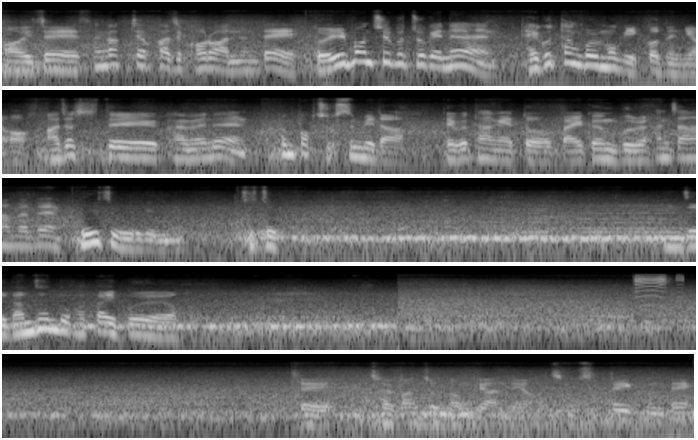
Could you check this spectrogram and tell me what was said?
어, 이제 삼각지역까지 걸어왔는데 또 1번 출구 쪽에는 대구탕 골목이 있거든요. 아저씨들 가면은 흠뻑 죽습니다. 대구탕에 또 맑은 물 한잔 하면은. 보일지 모르겠네. 저쪽. 이제 남산도 가까이 보여요 이제 절반 좀 넘겨왔네요. 지금 숙대입구인데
